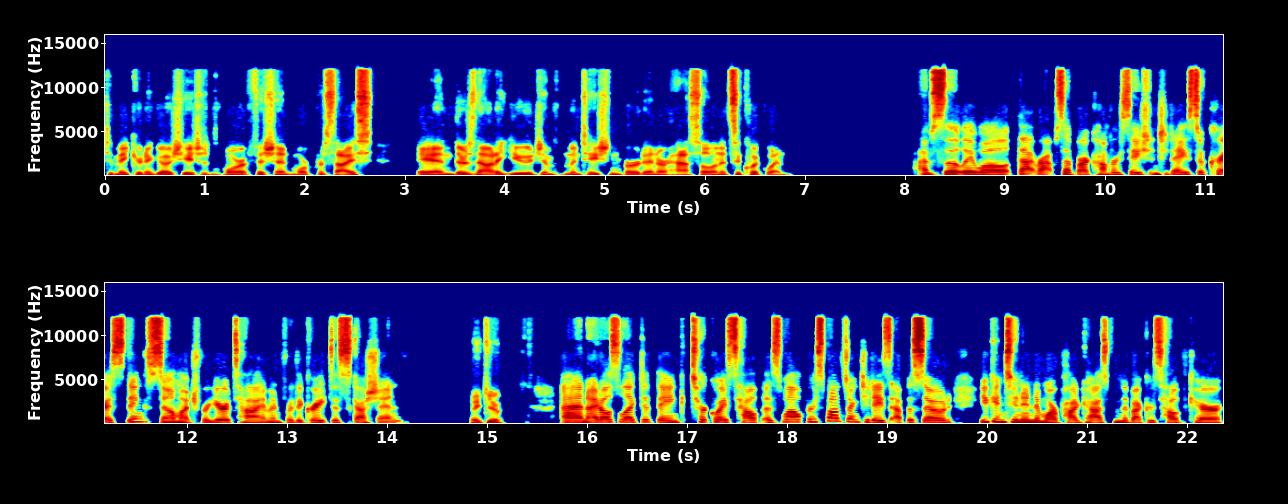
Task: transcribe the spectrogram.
to make your negotiations more efficient, more precise. And there's not a huge implementation burden or hassle, and it's a quick win. Absolutely. Well, that wraps up our conversation today. So, Chris, thanks so much for your time and for the great discussion. Thank you. And I'd also like to thank Turquoise Health as well for sponsoring today's episode. You can tune into more podcasts from the Becker's Healthcare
